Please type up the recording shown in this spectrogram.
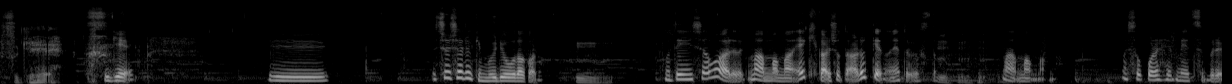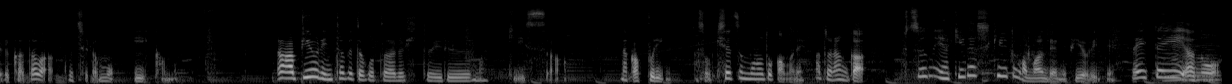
すげえ。すげえへえ駐車料金無料だから。うん。まあ電車はあれだまあまあまあ駅からちょっと歩くけどね豊洲とうんうんまあまあまあまあ、まあ、そこら辺目つぶれる方はこちらもいいかも。あーピオリン食べたことある人いるマッキーさん。なんかプリン。そう季節ものとかもね。あとなんか普通の焼き菓子系とかもあるんだよねピオリンって。大体うん。あの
